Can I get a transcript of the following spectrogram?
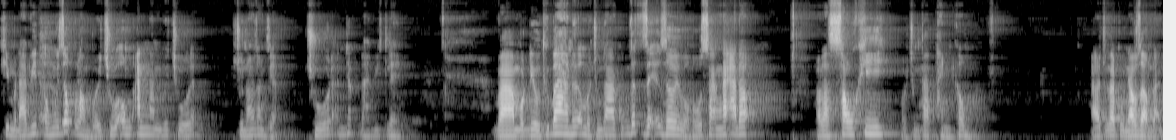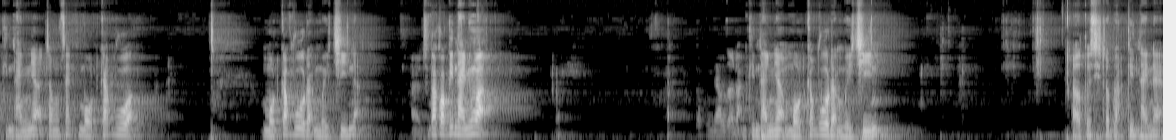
Khi mà David ông ấy dốc lòng với Chúa ông ăn năn với Chúa đấy Chúa nói rằng gì ạ? Chúa đã nhấc David lên. Và một điều thứ ba nữa mà chúng ta cũng rất dễ rơi vào hố sa ngã đó đó là sau khi mà chúng ta thành công. À, chúng ta cùng nhau dòng đoạn kinh thánh nhá, trong sách một các vua một các vua đoạn 19 ạ. Chúng ta có kinh thánh đúng không ạ? Cùng nhau dở đoạn kinh thánh nhá, một các vua đoạn 19 à, ờ, tôi xin đọc đoạn kinh thánh này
